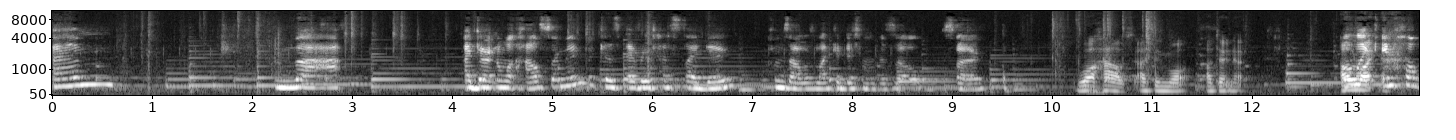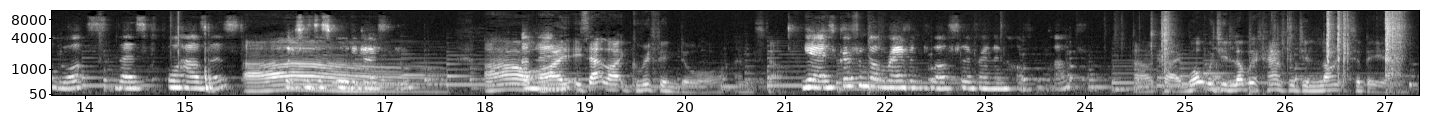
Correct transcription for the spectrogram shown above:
um, that I don't know what house I'm in because every test I do comes out with like a different result. So, What house? As in what? I don't know. well, like, in Hogwarts, there's four houses. Ah. which is the school he goes to. Oh, then- I, is that like Gryffindor and stuff? Yeah, it's Gryffindor, Ravenclaw, Slytherin, and Hufflepuff. Okay. What would you love? Which house would you like to be in?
